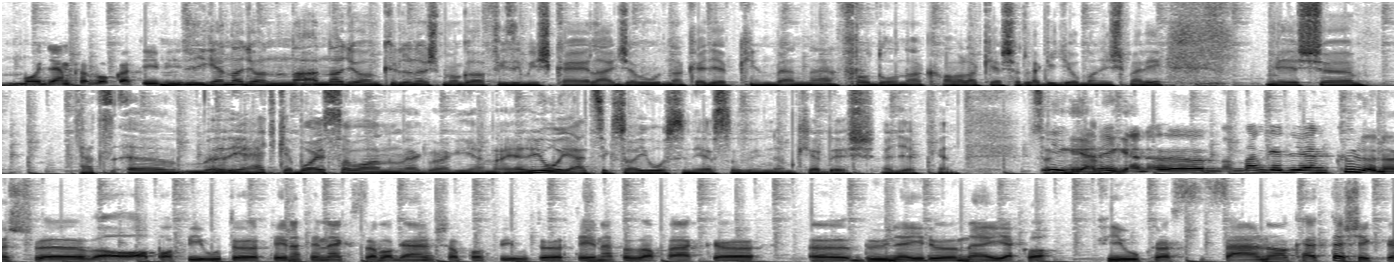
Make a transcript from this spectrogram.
módján provokatív is. Igen, nagyon, na, nagyon különös maga a fizimiskája Elijah Woodnak egyébként benne, Frodónak, ha valaki esetleg így jobban ismeri. És Hát uh, ilyen hegyke bajsza van, meg, meg ilyen, jó játszik, szóval jó színész, az nem kérdés egyébként. Szerintem. Igen, igen. Ö, meg egy ilyen különös apa-fiú történet, egy extravagáns apa-fiú történet az apák ö, ö, bűneiről, melyek a fiúkra szállnak. Hát tessék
